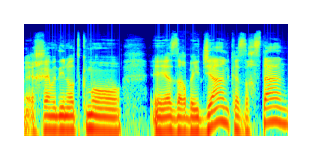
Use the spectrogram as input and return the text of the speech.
אחרי מדינות כמו אה, אזרבייג'אן, קזחסטן.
